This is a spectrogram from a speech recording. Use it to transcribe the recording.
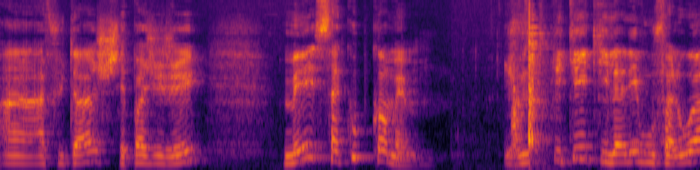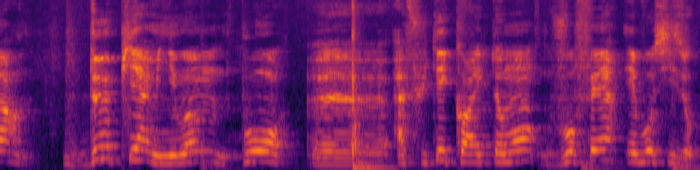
affûtage, c'est pas GG, mais ça coupe quand même. Je vous expliquais qu'il allait vous falloir deux pierres minimum pour euh, affûter correctement vos fers et vos ciseaux.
